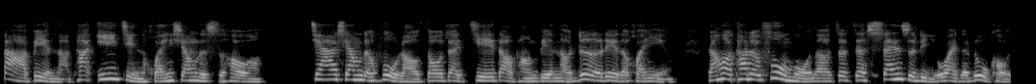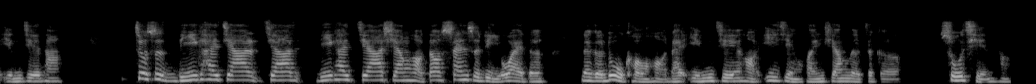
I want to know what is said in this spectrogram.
大变呐。他衣锦还乡的时候啊，家乡的父老都在街道旁边呢热烈的欢迎。然后他的父母呢，在在三十里外的路口迎接他，就是离开家家离开家乡哈，到三十里外的那个路口哈来迎接哈衣锦还乡的这个苏秦哈。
